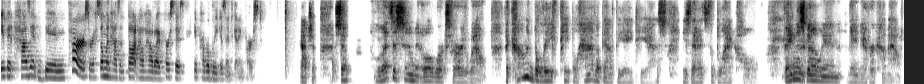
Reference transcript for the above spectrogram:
if it hasn't been parsed or if someone hasn't thought how how do I parse this, it probably isn't getting parsed. Gotcha. So let's assume it all works very well. The common belief people have about the ATS is that it's the black hole. Things go in, they never come out,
